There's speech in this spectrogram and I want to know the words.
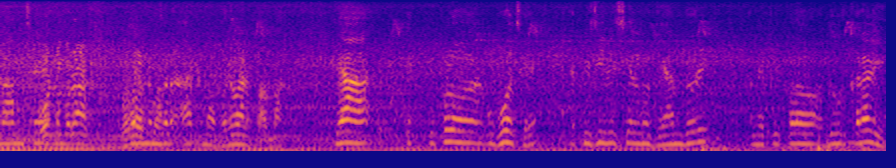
નામ છે. વોર્ડ નંબર આઠ વોર્ડ નંબર આઠમાં ભરવાડપામાં ત્યાં એક પીપળો ઊભો છે એ પીજીવીસીએલનું ધ્યાન દોરી અને પીપળો દૂર કરાવી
